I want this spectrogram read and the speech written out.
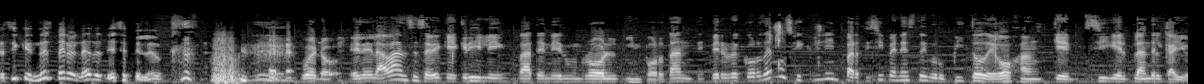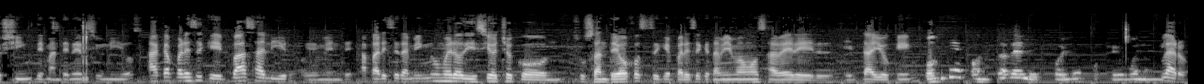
así que no espero nada de ese pelado. bueno, en el avance se ve que Krillin va a tener un rol importante, pero recordemos que Krillin participa en este grupito de Gohan que sigue el plan del Kaioshin de mantenerse unidos. Acá parece que va a salir, obviamente. Aparece también número 18 con sus anteojos, así que parece que también vamos a ver el, el Taioken. Podría contar el spoiler porque, bueno. Claro,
